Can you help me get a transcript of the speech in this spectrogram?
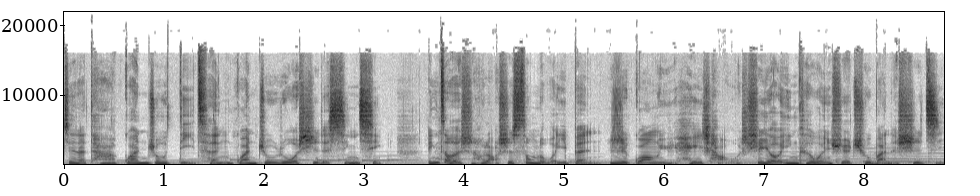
见了他关注底层、关注弱势的心情。临走的时候，老师送了我一本《日光与黑潮》，是由映客文学出版的诗集。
